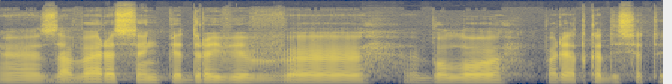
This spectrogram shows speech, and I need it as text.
Е, За вересень підривів було порядка 10.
